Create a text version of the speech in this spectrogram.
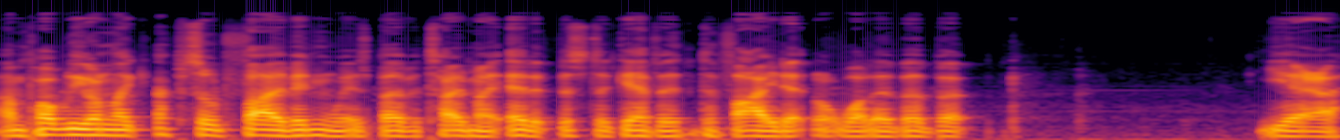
I'm probably on like episode five anyways by the time I edit this together, divide it or whatever, but yeah.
